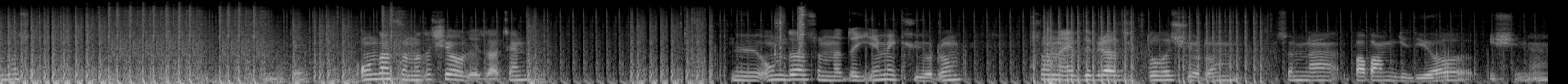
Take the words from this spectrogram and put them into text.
Ondan sonra Ondan sonra da şey oluyor zaten. Ee, ondan sonra da yemek yiyorum. Sonra evde birazcık dolaşıyorum. Sonra babam gidiyor işine.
